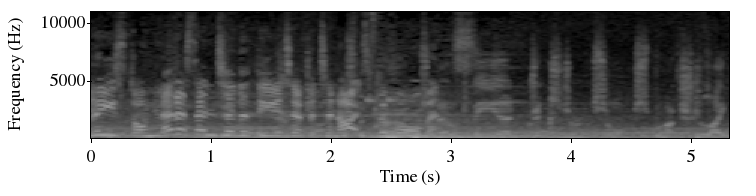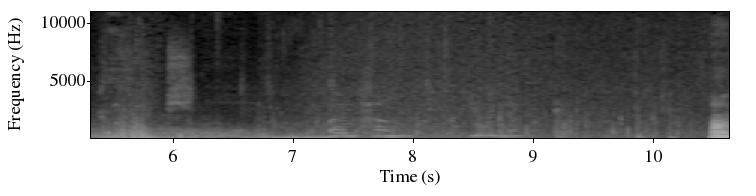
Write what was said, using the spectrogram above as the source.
Please, Don, let us enter the theatre for tonight's performance. Known to a trickster of sorts, much like the folks. Oh, huh.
